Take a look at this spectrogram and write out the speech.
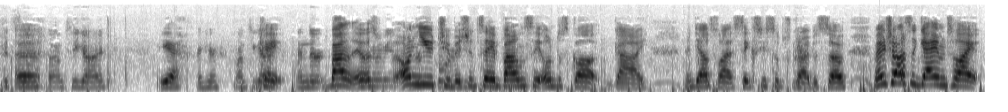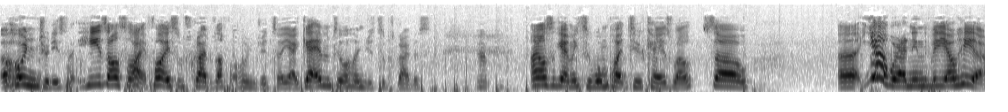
It's Uh, a bouncy guy yeah. right here. Bouncy guy. Okay, And they're Boun- it was on YouTube. It should say YouTube. bouncy underscore guy, and he has like 60 subscribers. So make sure to get him to like 100. He's he's also like 40 subscribers off 100. So yeah, get him to 100 subscribers. Yep. And also get me to 1.2k as well. So uh, yeah, we're ending the video here.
